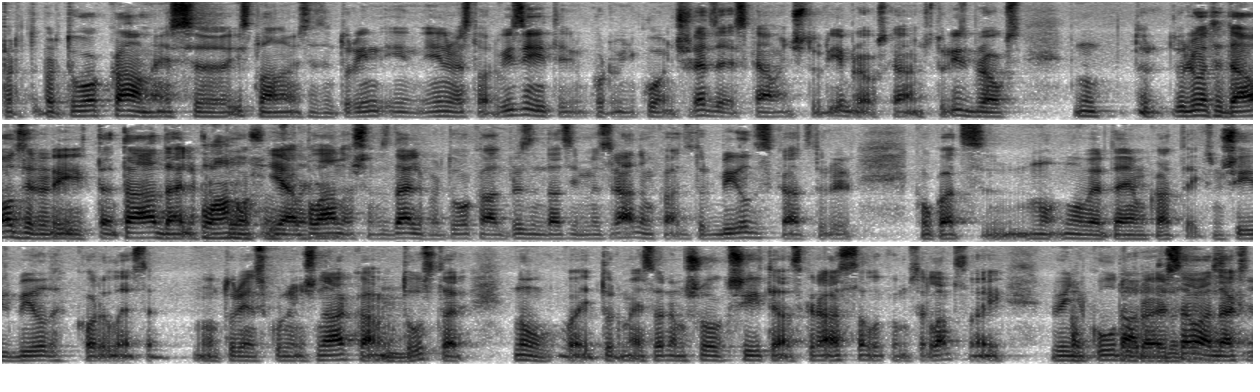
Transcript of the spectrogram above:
Par, par to, kā mēs izplānojam nezinu, tur in, in, investoru vizīti, kur viņu, viņš redzēs, kā viņš tur iebrauks, kā viņš tur izbrauks. Nu, tur, tur ļoti daudz ir arī tā, tā daļa, plānošanas, to, jā, daļa. plānošanas daļa par to, kādu prezentāciju mēs rādām, kādas tur bildes, kāds tur ir kaut kāds no, novērtējums, kā teiksim, šīs bilde korelēs ar no turienes, kur viņš nāk, kā mm. viņu uztver. Nu, vai tur mēs varam šo šī tās krāsas salikums ir labs, vai viņa kultūra ir savādāks.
